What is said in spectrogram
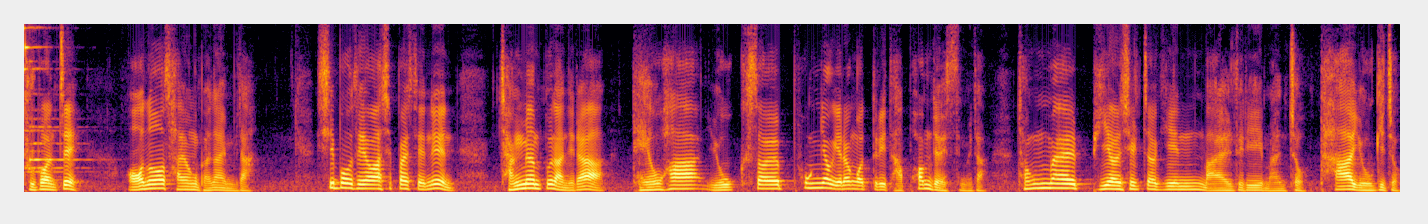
두 번째, 언어 사용 변화입니다. 15세와 18세는 장면뿐 아니라 대화, 욕설, 폭력 이런 것들이 다 포함되어 있습니다. 정말 비현실적인 말들이 많죠. 다 욕이죠.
